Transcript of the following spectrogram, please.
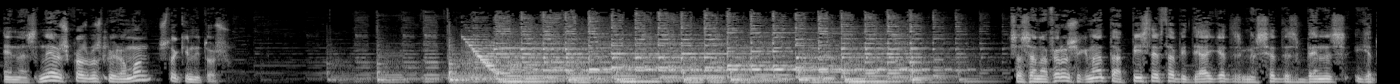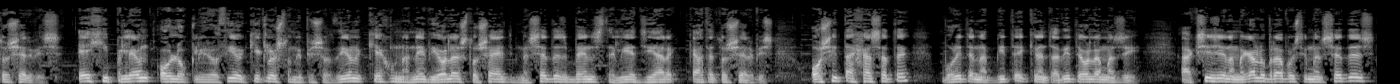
ένας νέος κόσμος πληρωμών στο κινητό σου. Σας αναφέρω συχνά τα απίστευτα βιντεάκια της Mercedes-Benz για το σερβις. Έχει πλέον ολοκληρωθεί ο κύκλος των επεισοδίων και έχουν ανέβει όλα στο site mercedes-benz.gr κάθετο σερβις. Όσοι τα χάσατε, μπορείτε να μπείτε και να τα δείτε όλα μαζί. Αξίζει ένα μεγάλο μπράβο στη Mercedes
